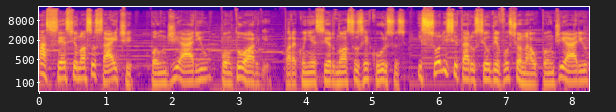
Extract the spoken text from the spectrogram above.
Acesse o nosso site pãodiario.org para conhecer nossos recursos e solicitar o seu devocional Pão Diário.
